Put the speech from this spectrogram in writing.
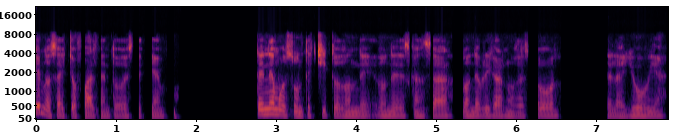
¿qué nos ha hecho falta en todo este tiempo? Tenemos un techito donde, donde descansar, donde abrigarnos del sol, de la lluvia.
